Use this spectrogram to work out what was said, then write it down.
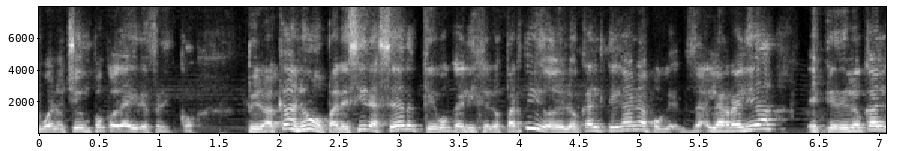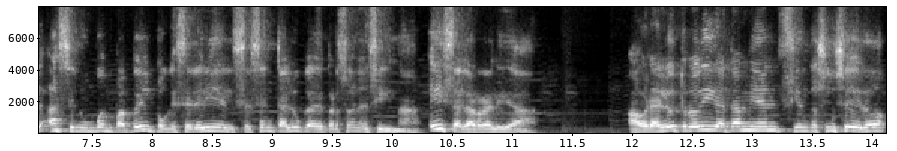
bueno, che, un poco de aire fresco. Pero acá no, pareciera ser que Boca elige los partidos, de local te gana, porque la realidad es que de local hacen un buen papel porque se le vienen 60 lucas de persona encima. Esa es la realidad. Ahora, el otro día también, siendo sincero,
